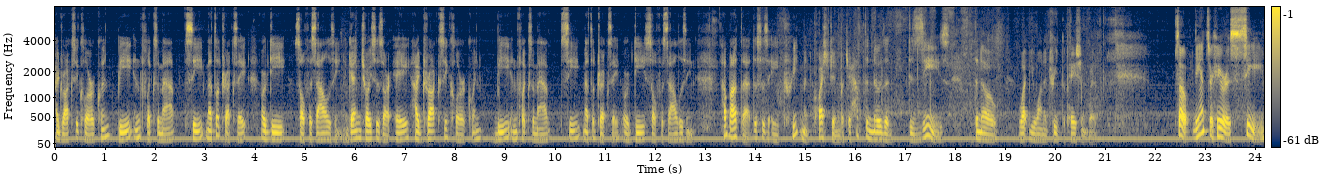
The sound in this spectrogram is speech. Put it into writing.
Hydroxychloroquine, B. Infliximab, C. Methotrexate, or D. Sulfasalazine. Again, choices are A. Hydroxychloroquine, B. Infliximab, C. Methotrexate, or D. Sulfasalazine. How about that? This is a treatment question, but you have to know the disease to know what you want to treat the patient with. So the answer here is C,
